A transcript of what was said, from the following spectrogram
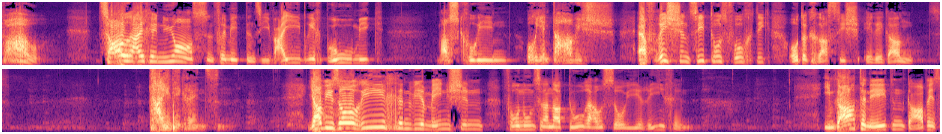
Wow! Zahlreiche Nuancen vermitteln sie. Weiblich, blumig, maskulin, orientalisch, erfrischend, zitrusfruchtig oder klassisch elegant. Keine Grenzen. Ja, wieso riechen wir Menschen von unserer Natur aus so, wie wir riechen? Im Garten Eden gab es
